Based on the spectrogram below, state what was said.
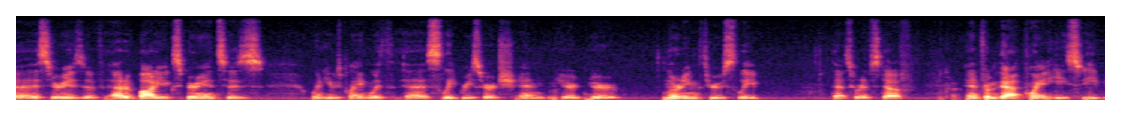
uh, a series of out of body experiences when he was playing with uh, sleep research and you're, you're learning through sleep, that sort of stuff. Okay. And from that point, he's he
